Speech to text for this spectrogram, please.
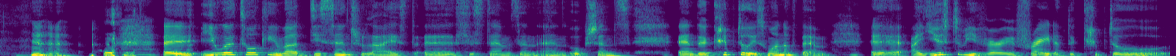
uh, you were talking about decentralized uh, systems and, and options, and the crypto is one of them. Uh, I used to be very afraid of the crypto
